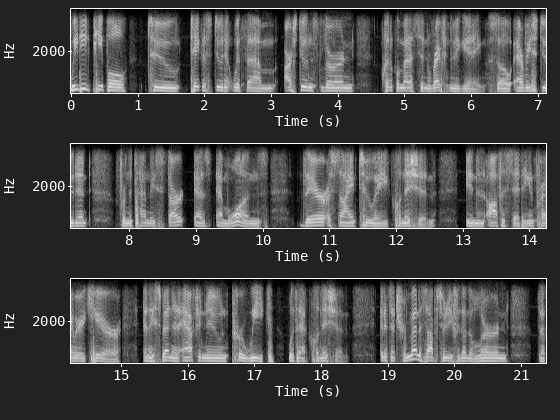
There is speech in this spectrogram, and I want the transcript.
we need people to take a student with them. Our students learn clinical medicine right from the beginning. So every student, from the time they start as M1s, they're assigned to a clinician in an office setting in primary care, and they spend an afternoon per week with that clinician. And it's a tremendous opportunity for them to learn the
